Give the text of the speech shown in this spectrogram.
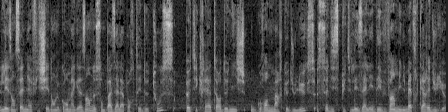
Les enseignes affichées dans le grand magasin ne sont pas à la portée de tous. Petits créateurs de niche ou grandes marques du luxe se disputent les allées des 20 000 mètres carrés du lieu.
